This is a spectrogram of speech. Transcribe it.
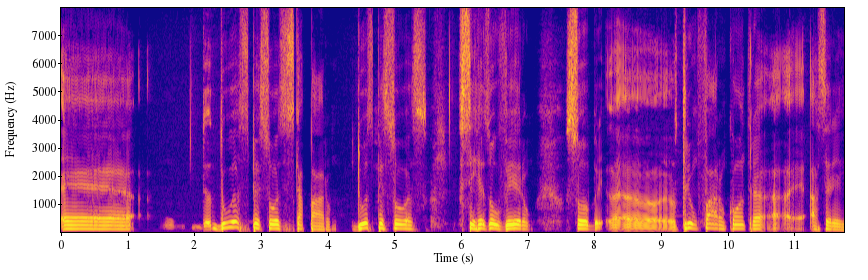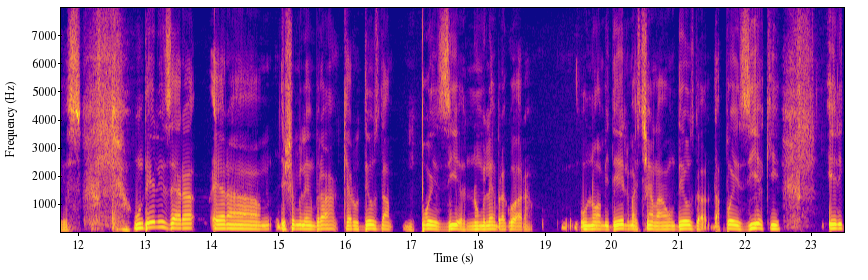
é, duas pessoas escaparam, duas pessoas se resolveram sobre uh, triunfaram contra as sereias. Um deles era era, deixa eu me lembrar, que era o deus da poesia, não me lembro agora o nome dele, mas tinha lá um deus da, da poesia que ele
